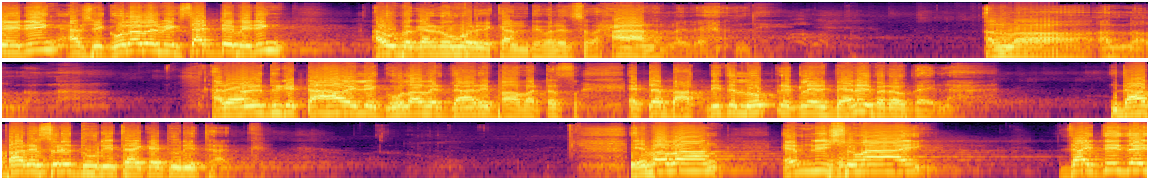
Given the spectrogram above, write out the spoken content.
বেডিং আর সেই গোলামের বেডিং চারটে বেডিং আবু বাকারের উমরের কান্দে বলে হ্যাঁ আল্লাহ আল্লাহ আল্লাহ আল্লাহ। আরে আমি দুইটা টাহা হইলে গোলামের দ্বারে বাবাটা একটা বাত দিতে লোক রাখলে ব্যানের বেড়াও দেয় না। দাবারে সরে দূরে থাক দূরে থাক। এ বাবা, এমনি সময় যাইতে যাই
